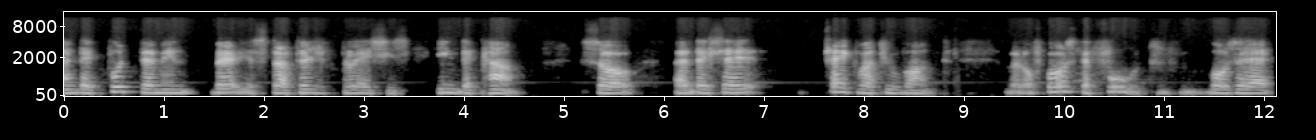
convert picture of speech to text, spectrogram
and they put them in various strategic places in the camp. So, and they say, take what you want. Well, of course, the food was a,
